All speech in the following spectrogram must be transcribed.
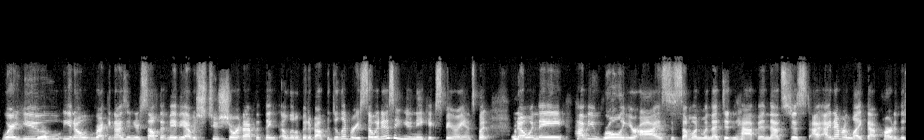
where you yeah. you know recognizing yourself that maybe i was too short and i have to think a little bit about the delivery so it is a unique experience but yeah. no when they have you rolling your eyes to someone when that didn't happen that's just i, I never like that part of the,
